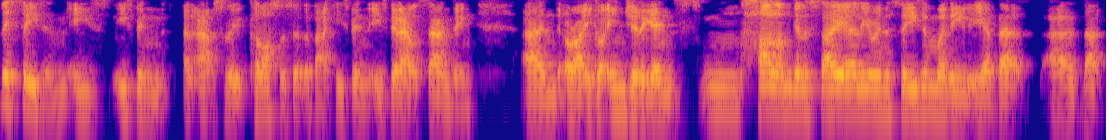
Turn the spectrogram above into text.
this season he's he's been an absolute colossus at the back. He's been he's been outstanding. And all right, he got injured against mm, Hull. I'm going to say earlier in the season when he, he had that uh, that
